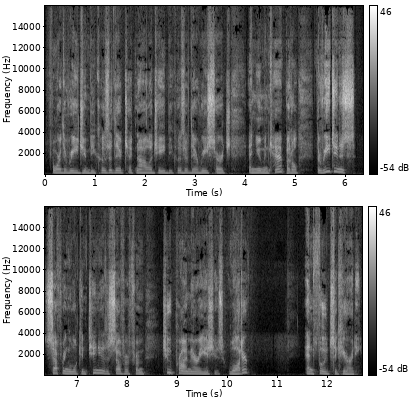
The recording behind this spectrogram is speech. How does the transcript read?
for the region because of their technology, because of their research and human capital. The region is suffering and will continue to suffer from two primary issues water and food security.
